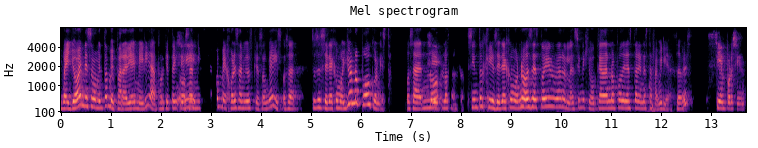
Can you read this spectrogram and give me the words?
güey, yo en ese momento me pararía y me iría, porque tengo, o sea, mis mejores amigos que son gays, o sea, entonces sería como, yo no puedo con esto, o sea, no lo siento. Que sería como, no, o sea, estoy en una relación equivocada, no podría estar en esta familia, ¿sabes? 100%.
